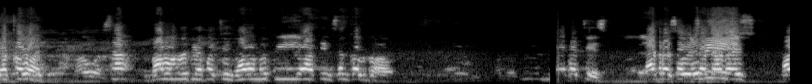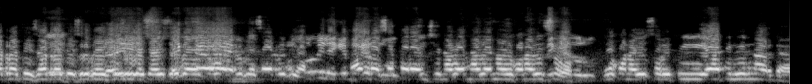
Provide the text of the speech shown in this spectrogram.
एकावन्न सा- बावन्न रुपये पच्चीस बावन्न रुपये तीन संकल्प. पच्चीस अठरा सव्वीस अठ्ठावीस. अठरा तीस अठरा तीस रुपये चाळीस रुपये साठ रुपये. अठरा सत्तर ऐंशी नव्वद नव्याण्णव एकोणावीस एकोणावीस रुपये या तीन विरणार का?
